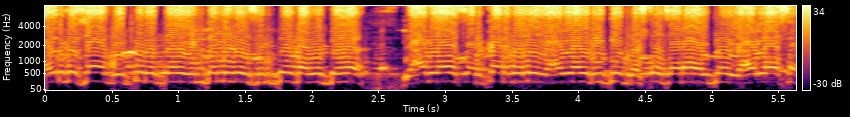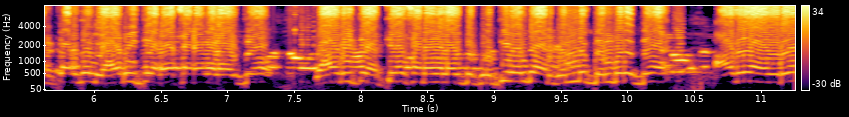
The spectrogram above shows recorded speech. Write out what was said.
ಅವ್ರಿಗೆ ಸಹ ಗೊತ್ತಿರುತ್ತೆ ಇಂಟೆಲಿಜೆನ್ಸ್ ರಿಪೋರ್ಟ್ ಆಗುತ್ತೆ. ಯಾವ ಯಾವ ಸರ್ಕಾರದಲ್ಲಿ ಯಾವ ಯಾವ ರೀತಿ ಭ್ರಷ್ಟಾಚಾರ ಆಯ್ತು ಯಾವ ಸರ್ಕಾರದಲ್ಲಿ ಯಾವ ರೀತಿ ಅನಾಚಾರಗಳಾಯ್ತು, ಯಾವ ರೀತಿ ಅತ್ಯಾಚಾರಗಳಾಯ್ತು ಪ್ರತಿಯೊಂದು ಅವ್ರ ಗಮನಕ್ಕೆ ಬಂದಿರುತ್ತೆ. ಆದ್ರೆ ಅವರು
